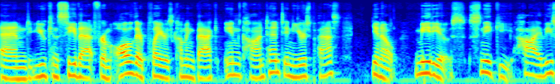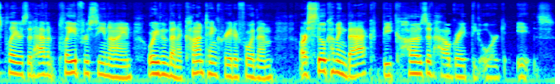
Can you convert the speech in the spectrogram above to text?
And you can see that from all of their players coming back in content in years past. You know, Meteos, Sneaky, Hai, these players that haven't played for C9 or even been a content creator for them are still coming back because of how great the org is.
